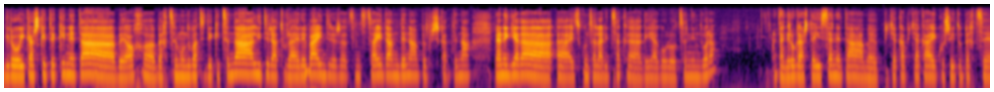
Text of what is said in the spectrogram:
Gero ikasketekin eta be hor bertzen mundu bat idekitzen da, literatura ere bai, interesatzen zitzaidan dena, pepiskat dena. Behan egia da uh, izkuntzalaritzak uh, gehiago lotzen ninduela. Eta gero gazte izen eta pitaka-pitaka ikusi ditut bertze,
